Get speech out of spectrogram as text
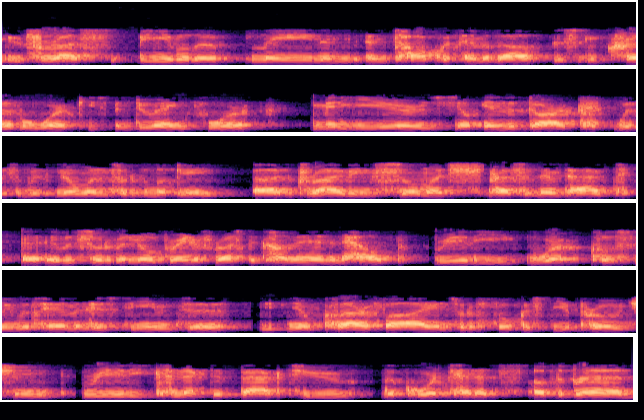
for us, being able to lane and, and talk with him about this incredible work he's been doing for many years, you know, in the dark with with no one sort of looking, uh, driving so much impressive impact. Uh, it was sort of a no-brainer for us to come in and help really work closely with him and his team to, you know, clarify and sort of focus the approach and really connect it back to the core tenets of the brand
